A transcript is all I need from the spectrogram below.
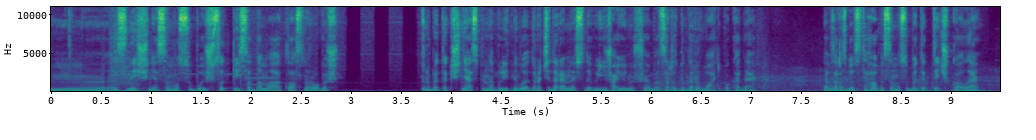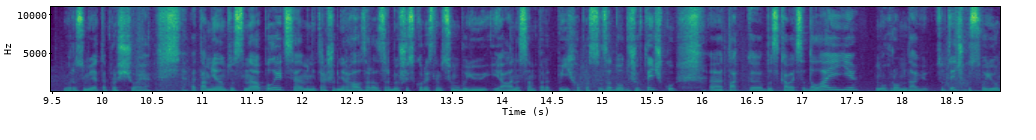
м, знищення, само собою. 650 дамага класно робиш. Роби так, що спина боліт не буде. До речі, даремно сюди виїжджаю, він що зараз буде рвати, поки де. Я зараз би встигав би само собою тактичку, але ви розумієте про що я. А Там є натуснена полиця, мені треба, щоб Нергал зараз зробив щось корисне в цьому бою, і а насамперед поїхав просто задоджив тичку. Е, Так, е, блискавиця дала її. Ну, гром дав цю тичку свою.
